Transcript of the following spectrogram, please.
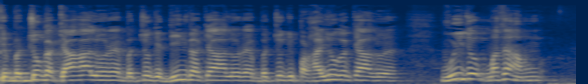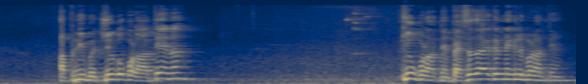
कि बच्चों का क्या हाल हो रहा है, बच्चों के दीन का क्या हाल हो रहा है, बच्चों की पढ़ाइयों का क्या हाल हो रहा है। वही जो मतलब हम अपनी बच्चियों को पढ़ाते हैं ना, क्यों पढ़ाते हैं? पैसा ज़ाया करने के लिए पढ़ाते हैं।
